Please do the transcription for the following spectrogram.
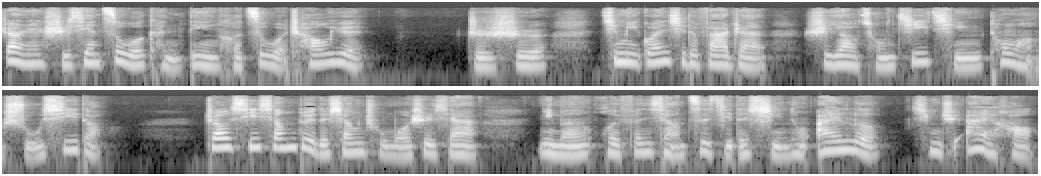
让人实现自我肯定和自我超越，只是亲密关系的发展是要从激情通往熟悉的，朝夕相对的相处模式下，你们会分享自己的喜怒哀乐、兴趣爱好，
